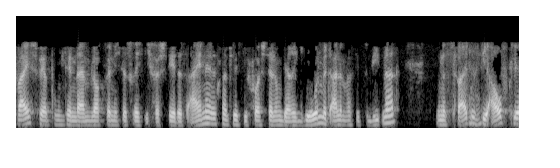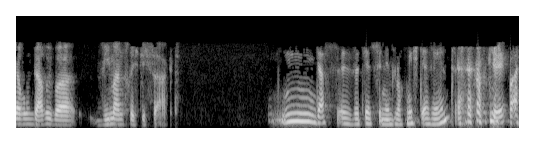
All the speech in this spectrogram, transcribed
zwei Schwerpunkte in deinem Blog, wenn ich das richtig verstehe. Das eine ist natürlich die Vorstellung der Region mit allem, was sie zu bieten hat. Und das zweite okay. ist die Aufklärung darüber, wie man es richtig sagt. Hm, das äh, wird jetzt in dem Blog nicht erwähnt, okay. weil,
